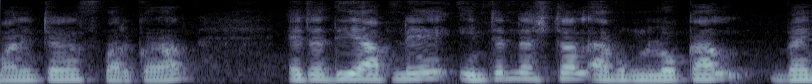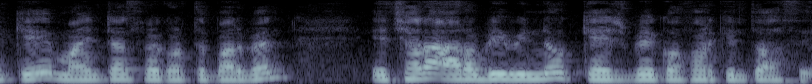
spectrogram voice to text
মানি ট্রান্সফার করার। এটা দিয়ে আপনি ইন্টারন্যাশনাল এবং লোকাল ব্যাংকে মানি ট্রান্সফার করতে পারবেন। এছাড়া আরও বিভিন্ন ক্যাশব্যাক অফার কিন্তু আছে।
